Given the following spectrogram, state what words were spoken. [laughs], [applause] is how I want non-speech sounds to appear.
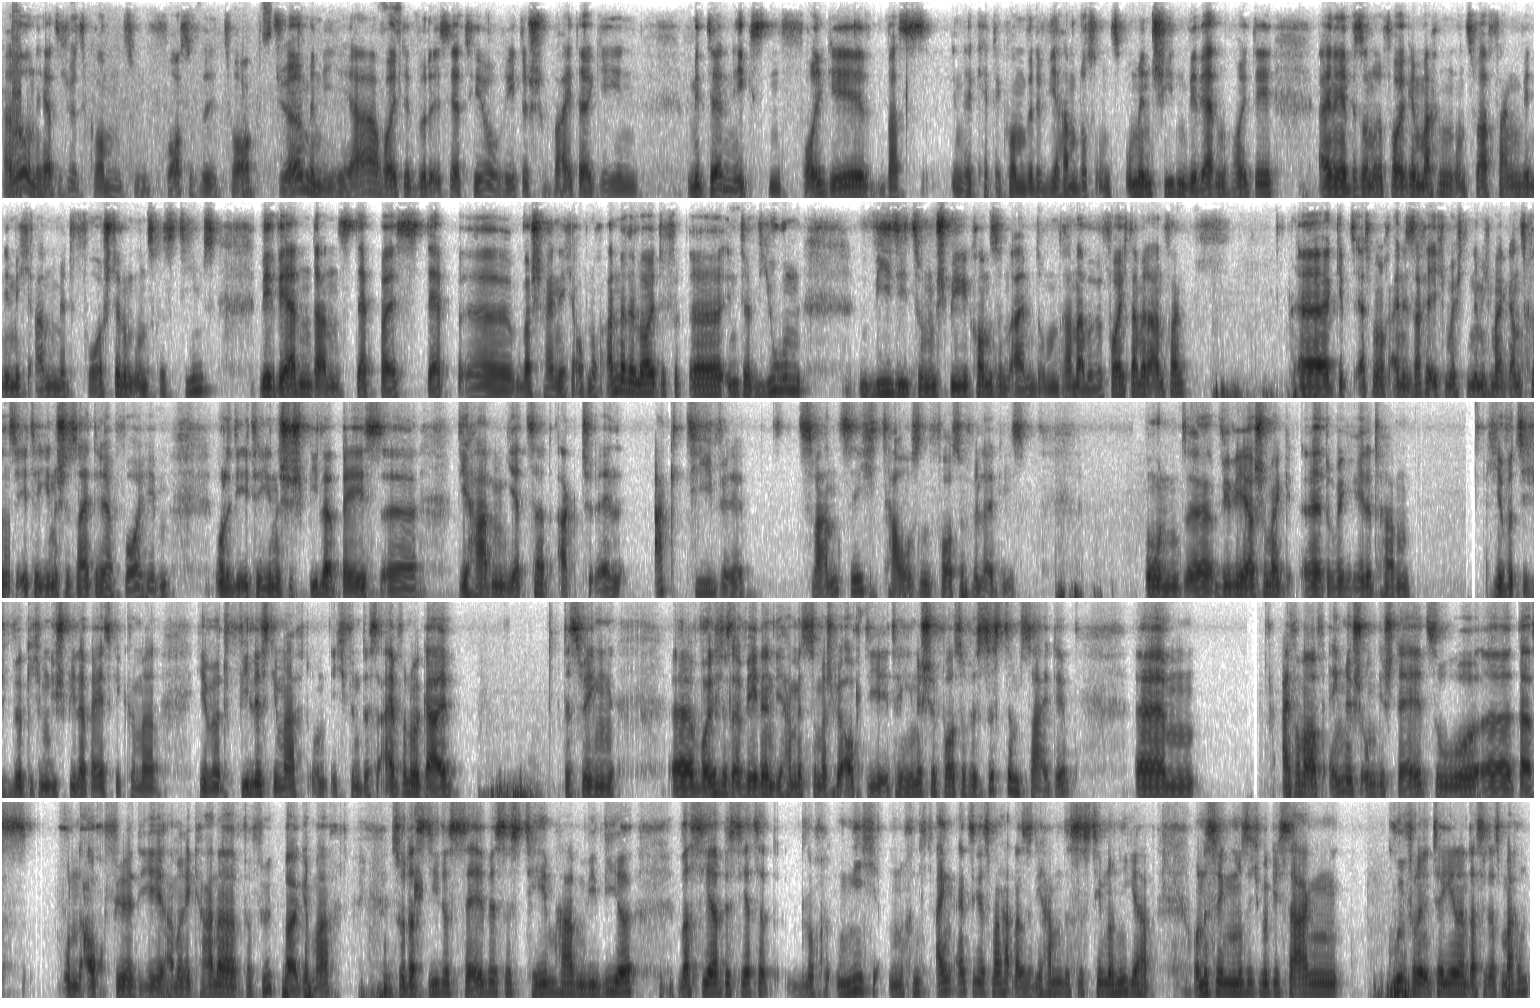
Hallo und herzlich willkommen zu Forceful Talks Germany. Ja, heute würde es ja theoretisch weitergehen mit der nächsten Folge, was in der Kette kommen würde. Wir haben bloß uns umentschieden. Wir werden heute eine besondere Folge machen und zwar fangen wir nämlich an mit Vorstellung unseres Teams. Wir werden dann Step by Step äh, wahrscheinlich auch noch andere Leute äh, interviewen, wie sie zu einem Spiel gekommen sind und allem drum dran. Aber bevor ich damit anfange, äh, gibt es erstmal noch eine Sache. Ich möchte nämlich mal ganz kurz die italienische Seite hervorheben oder die italienische Spielerbase. Äh, die haben jetzt halt aktuell aktive 20.000 Force of Will IDs. Und äh, wie wir ja schon mal äh, darüber geredet haben, hier wird sich wirklich um die Spielerbase gekümmert. Hier wird vieles gemacht und ich finde das einfach nur geil. Deswegen äh, wollte ich das erwähnen. Die haben jetzt zum Beispiel auch die italienische Force of Systems Seite. Ähm, einfach mal auf Englisch umgestellt, so äh, dass und auch für die Amerikaner verfügbar gemacht, sodass die dasselbe System haben wie wir, was sie ja bis jetzt noch nicht, noch nicht ein einziges Mal hatten. Also die haben das System noch nie gehabt. Und deswegen muss ich wirklich sagen, cool von den Italienern, dass sie das machen.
